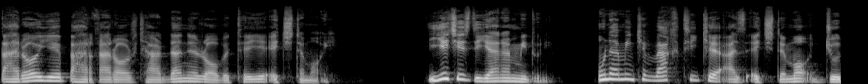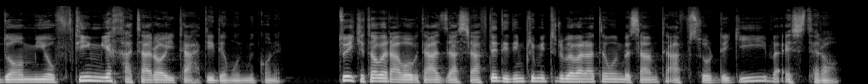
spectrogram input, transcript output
برای برقرار کردن رابطه اجتماعی. یه چیز دیگر هم می‌دونیم. اونم این که وقتی که از اجتماع جدا میفتیم یه خطرایی تهدیدمون می‌کنه. توی کتاب روابط از دست رفته دیدیم که می‌تونه ببرتمون به سمت افسردگی و استراب.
